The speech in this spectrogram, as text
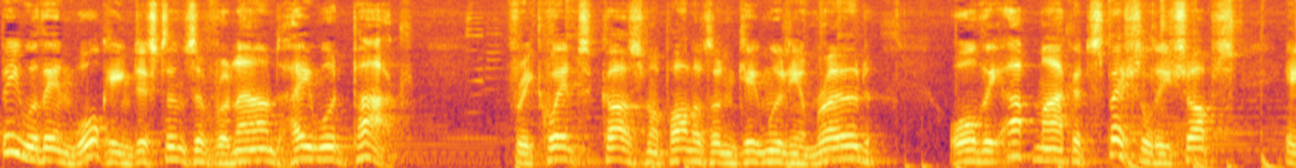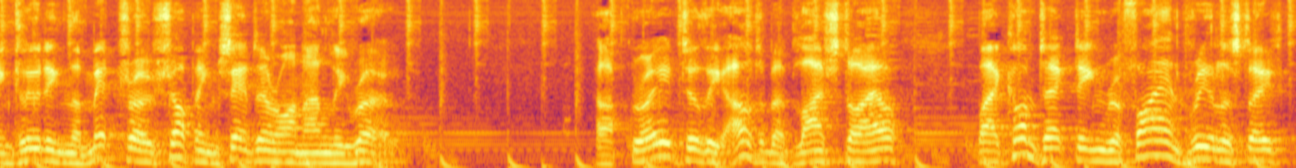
Be within walking distance of renowned Heywood Park, frequent cosmopolitan King William Road, or the upmarket specialty shops, including the Metro Shopping Centre on Unley Road. Upgrade to the ultimate lifestyle by contacting Refined Real Estate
